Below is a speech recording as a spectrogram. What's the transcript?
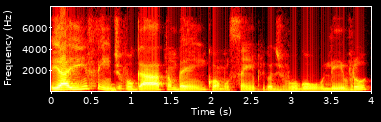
e aí, enfim, divulgar também, como sempre que eu divulgo, o livro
